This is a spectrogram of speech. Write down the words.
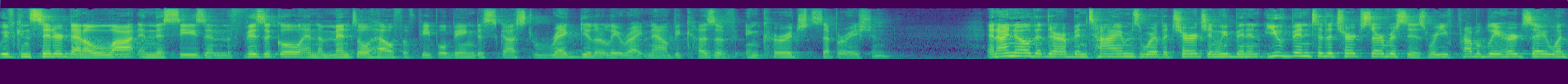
We've considered that a lot in this season, the physical and the mental health of people being discussed regularly right now because of encouraged separation. And I know that there have been times where the church, and we've been in, you've been to the church services where you've probably heard say, when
